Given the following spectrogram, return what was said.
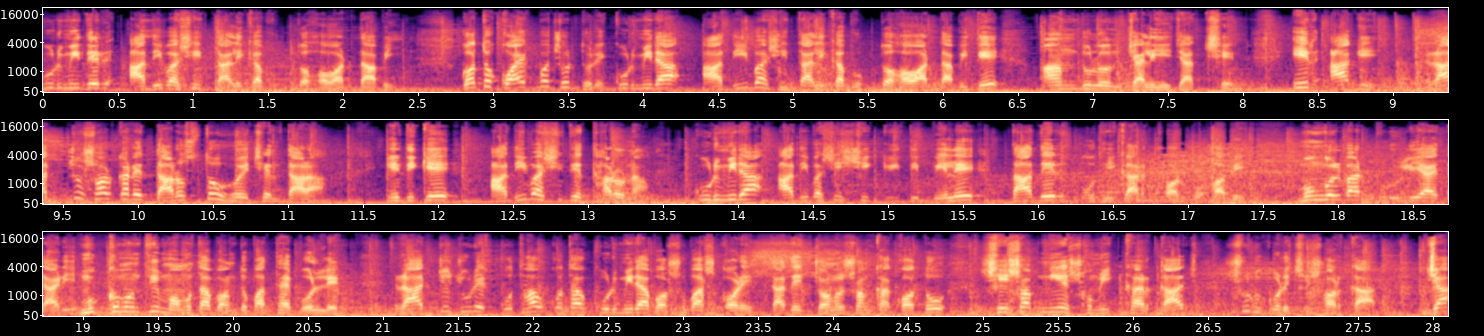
কুর্মীদের আদিবাসী তালিকাভুক্ত হওয়ার দাবি। গত কয়েক বছর ধরে কুর্মীরা আদিবাসী তালিকাভুক্ত হওয়ার দাবিতে আন্দোলন চালিয়ে যাচ্ছেন। এর আগে রাজ্য সরকারের দ্বারস্থ হয়েছেন তারা। এদিকে আদিবাসীদের ধারণা কুর্মীরা আদিবাসী স্বীকৃতি পেলে তাদের অধিকার খর্ব হবে। মঙ্গলবার পুরুলিয়ায় দাঁড়িয়ে মুখ্যমন্ত্রী মমতা বন্দ্যোপাধ্যায় বললেন, রাজ্য জুড়ে কোথাও কোথাও কুর্মীরা বসবাস করে, তাদের জনসংখ্যা কত, সেসব নিয়ে সমীক্ষার কাজ শুরু করেছে সরকার। যা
